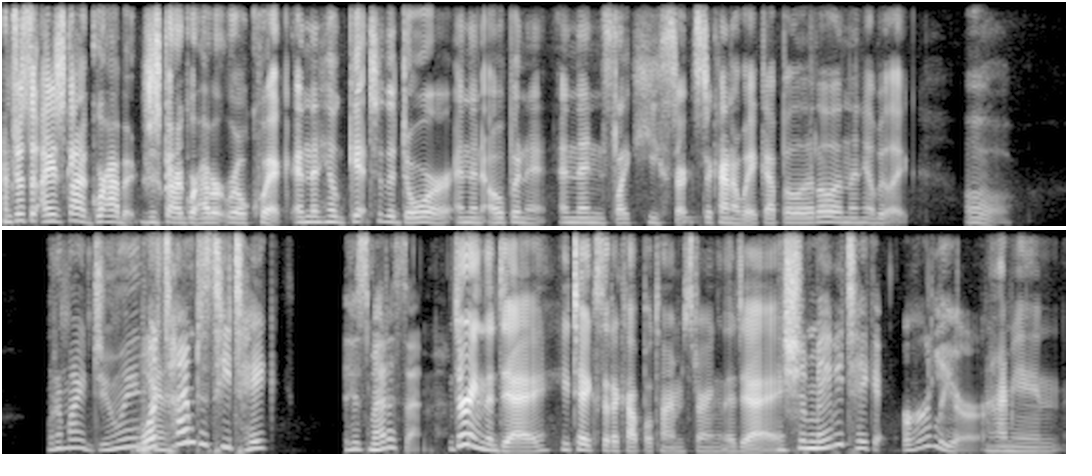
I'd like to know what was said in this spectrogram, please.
I'm just I just gotta grab it. Just gotta grab it real quick. And then he'll get to the door and then open it. And then it's like he starts to kind of wake up a little and then he'll be like, Oh, what am I doing? What And time does he take his medicine? during the day. He takes it a couple times during the day. He should maybe take it earlier. I mean,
